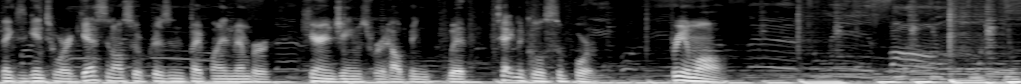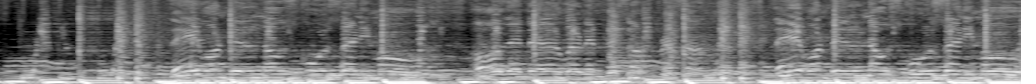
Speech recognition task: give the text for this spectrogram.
Thanks again to our guests and also prison pipeline member karen james for helping with technical support. Free them all. They won't build no schools anymore. All they build will be schools anymore.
